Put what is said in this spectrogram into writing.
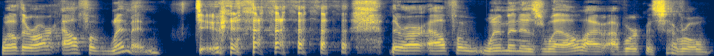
Well, there are alpha women too. there are alpha women as well. I, have worked with several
